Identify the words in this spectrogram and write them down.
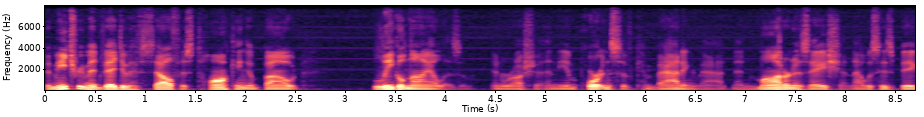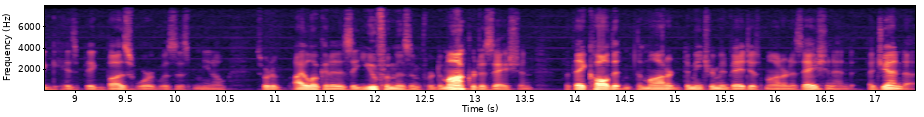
Dmitry Medvedev himself is talking about legal nihilism in Russia and the importance of combating that and modernization. That was his big his big buzzword was this you know sort of I look at it as a euphemism for democratization, but they called it the modern Dmitry Medvedev's modernization agenda.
